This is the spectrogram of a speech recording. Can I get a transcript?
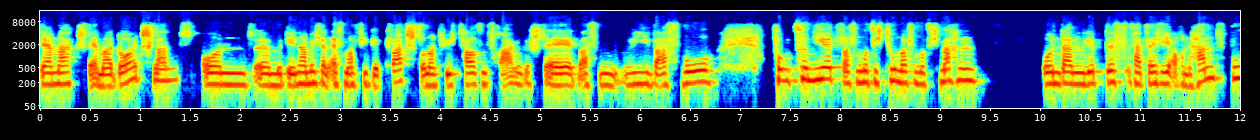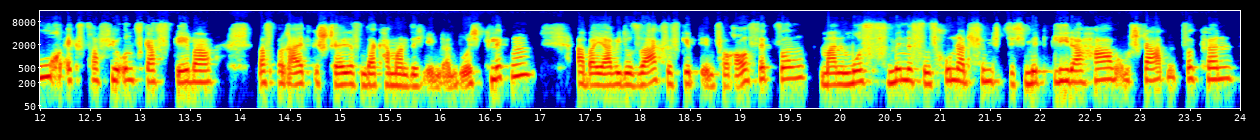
der Marktschwärmer Deutschland. Und äh, mit denen habe ich dann erstmal viel gequatscht und natürlich tausend Fragen gestellt, was, wie, was, wo funktioniert, was muss ich tun, was muss ich machen. Und dann gibt es tatsächlich auch ein Handbuch extra für uns Gastgeber, was bereitgestellt ist. Und da kann man sich eben dann durchklicken. Aber ja, wie du sagst, es gibt eben Voraussetzungen. Man muss mindestens 150 Mitglieder haben, um starten zu können.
